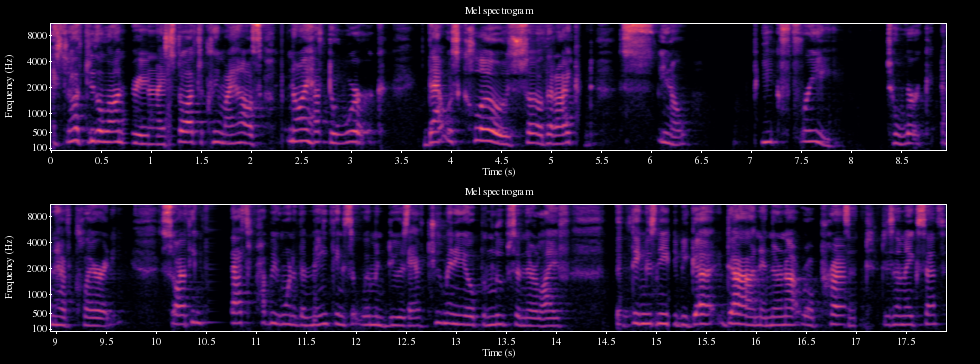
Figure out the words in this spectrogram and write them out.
I still have to do the laundry and I still have to clean my house, but now I have to work. That was closed so that I could, you know, peak free to work and have clarity. So I think that's probably one of the main things that women do is they have too many open loops in their life that things need to be got, done and they're not real present. Does that make sense?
